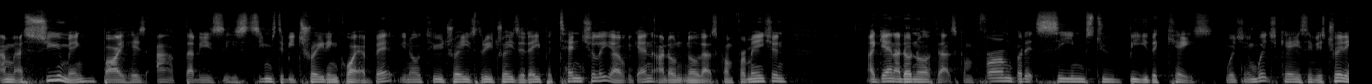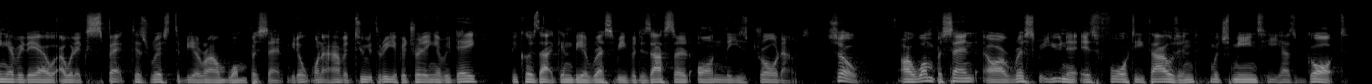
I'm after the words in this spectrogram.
I'm assuming by his app that he's, he seems to be trading quite a bit, you know, two trades, three trades a day potentially. Again, I don't know that's confirmation. Again, I don't know if that's confirmed, but it seems to be the case. Which, in which case, if he's trading every day, I, I would expect his risk to be around one percent. We don't want to have it two, three if you're trading every day, because that can be a recipe for disaster on these drawdowns. So, our 1%, our risk unit is 40,000, which means he has got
